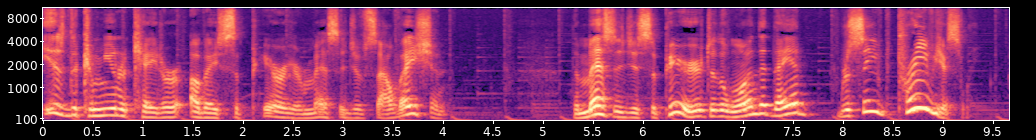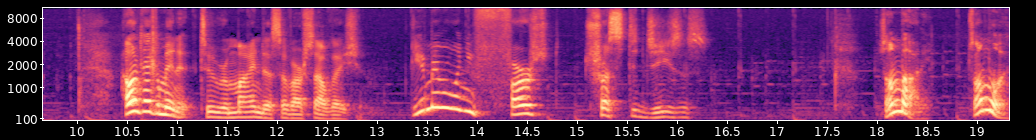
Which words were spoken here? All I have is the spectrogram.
is the communicator of a superior message of salvation. The message is superior to the one that they had received previously. I want to take a minute to remind us of our salvation. Do you remember when you first trusted Jesus? Somebody Someone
